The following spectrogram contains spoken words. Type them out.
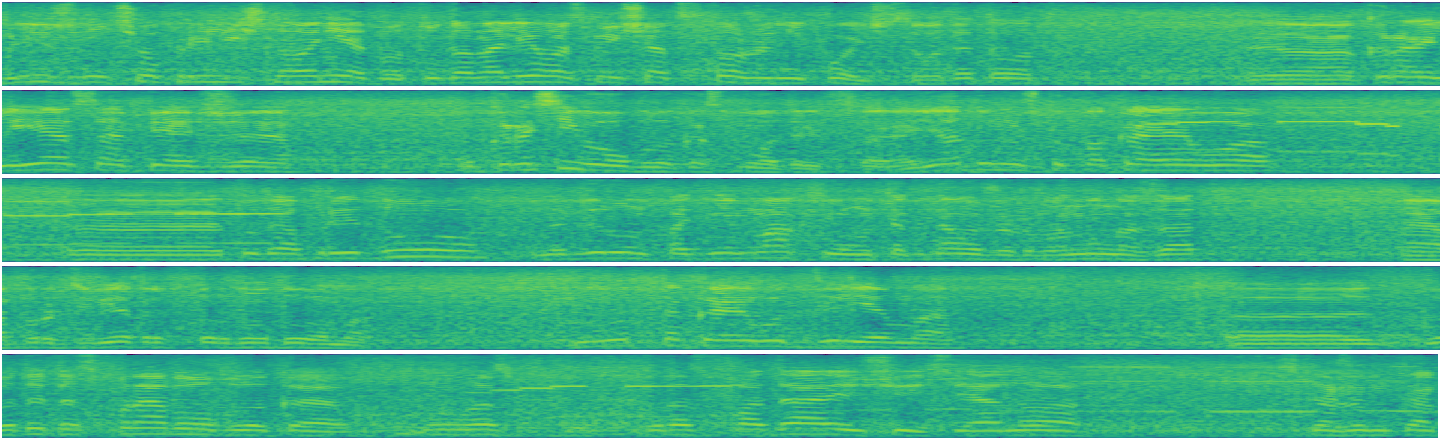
ближе ничего приличного нет. Вот туда налево смещаться тоже не хочется. Вот это вот э, край леса, опять же. Ну, красиво облако смотрится. Я думаю, что пока я его э, туда приду, наберу под ним максимум, и тогда уже рвану назад э, против ветра в сторону дома. Ну, вот такая вот дилемма. Э, вот это справа облако, ну, рас- распадающееся, оно, скажем так,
